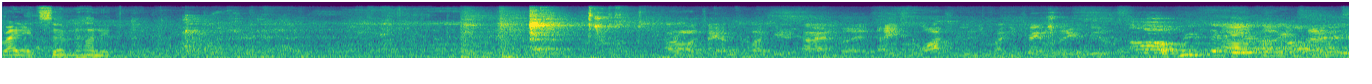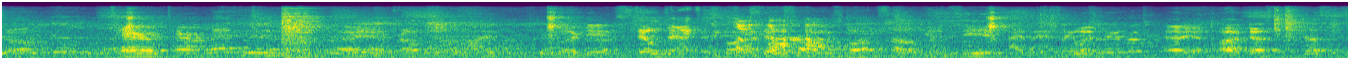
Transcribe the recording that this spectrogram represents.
right at 700. Time, but I used to watch you when you fucking train with Larry Wheels. Oh, we fucking excited, so. Terra, Terra Met? Oh, yeah, bro. Fucking still Jackson, still strong as fuck, so good to see you. I've been saying what's your name, bro? Oh, yeah. Oh, Dustin. Dustin's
